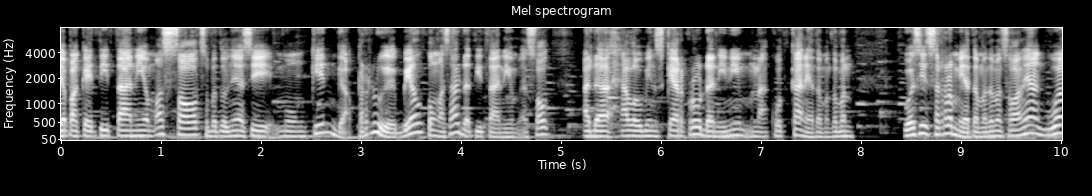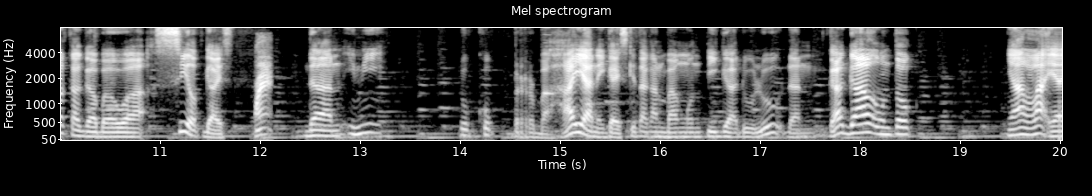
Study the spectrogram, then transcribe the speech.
Dia pakai titanium assault. Sebetulnya sih mungkin nggak perlu ya Bell. Kok nggak salah ada titanium assault, ada Halloween scarecrow dan ini menakutkan ya teman-teman. Gue sih serem ya teman-teman. Soalnya gue kagak bawa shield guys. Dan ini cukup berbahaya nih guys. Kita akan bangun tiga dulu dan gagal untuk nyala ya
